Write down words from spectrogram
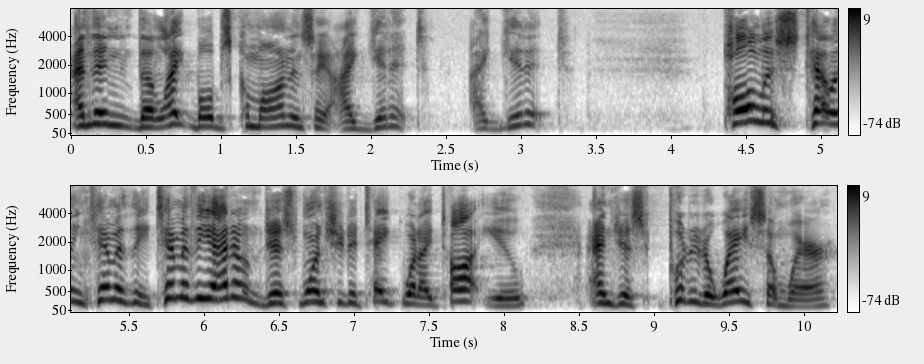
And then the light bulbs come on and say, I get it. I get it. Paul is telling Timothy, Timothy, I don't just want you to take what I taught you and just put it away somewhere.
